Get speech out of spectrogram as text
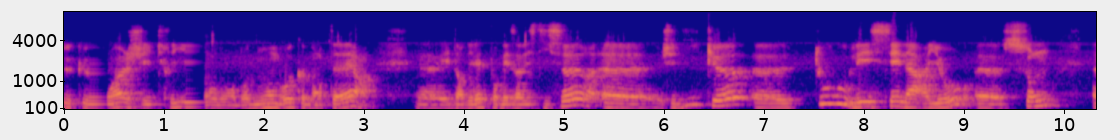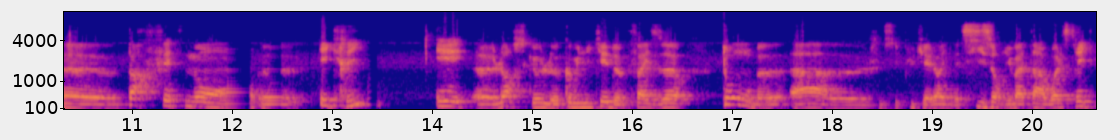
ce que moi j'écris dans, dans, de nombreux commentaires euh, et dans des lettres pour mes investisseurs. Euh, J'ai dit que euh, tous les scénarios euh, sont euh, parfaitement écrits, et lorsque le communiqué de Pfizer tombe à, euh, je ne sais plus quelle heure, il devait être 6 heures du matin à Wall Street,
